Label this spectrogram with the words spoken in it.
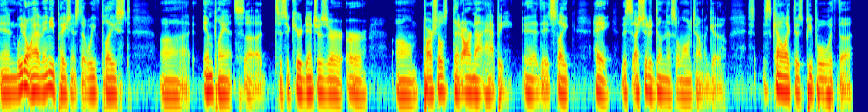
And we don't have any patients that we've placed uh, implants uh, to secure dentures or, or um, partials that are not happy. It's like, hey, this I should have done this a long time ago. It's, it's kind of like those people with the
